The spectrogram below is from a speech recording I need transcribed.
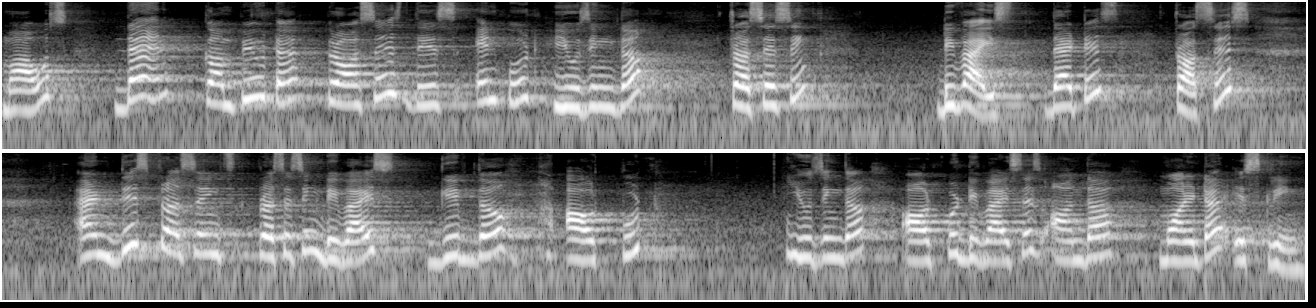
mouse. Then computer process this input using the processing device that is process and this processing, processing device give the output using the output devices on the monitor screen.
